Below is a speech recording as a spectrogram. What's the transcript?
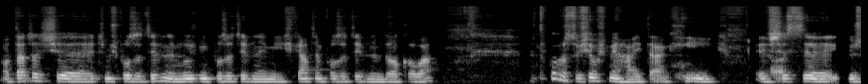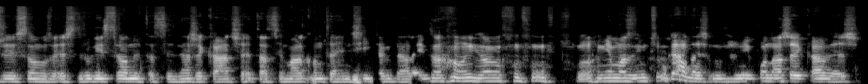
otaczać się czymś pozytywnym, ludźmi pozytywnymi, światem pozytywnym dookoła, to po prostu się uśmiechaj, tak. I wszyscy, którzy są z drugiej strony tacy narzekacze, tacy malkontenci i tak dalej, to no, nie ma z nim czym gadać, nie ponarzeka, wiesz,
